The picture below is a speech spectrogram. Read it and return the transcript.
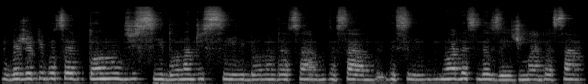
Eu vejo aqui você é dono de si, dona de si, dona dessa, dessa, desse, não é desse desejo, mas dessa,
